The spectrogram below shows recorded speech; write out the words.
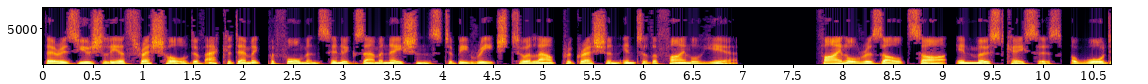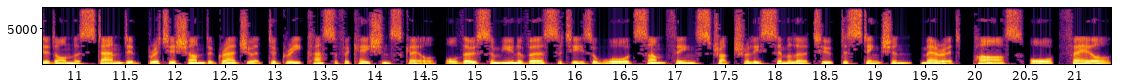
there is usually a threshold of academic performance in examinations to be reached to allow progression into the final year. Final results are, in most cases, awarded on the standard British undergraduate degree classification scale, although some universities award something structurally similar to distinction, merit, pass or fail,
